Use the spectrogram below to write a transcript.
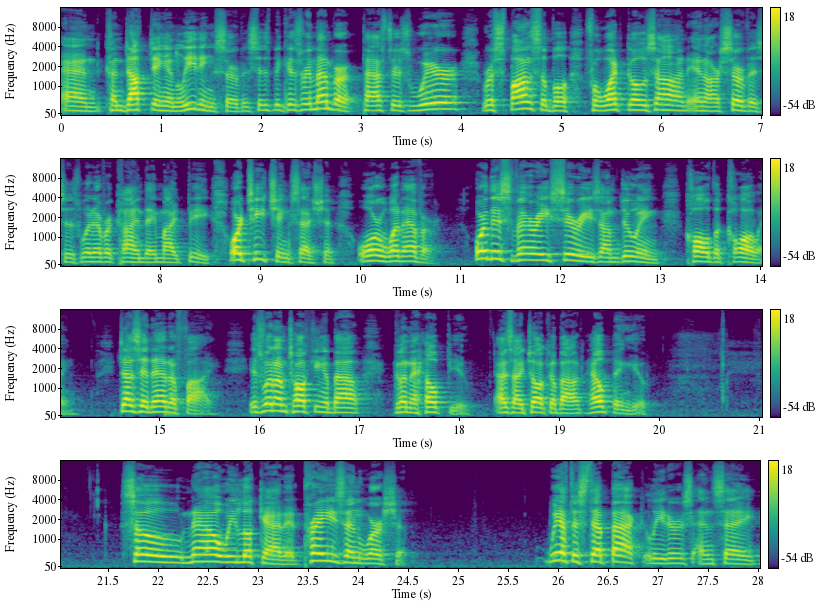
and conducting and leading services because remember, pastors, we're responsible for what goes on in our services, whatever kind they might be, or teaching session, or whatever, or this very series I'm doing called The Calling. Does it edify? Is what I'm talking about going to help you as I talk about helping you? So now we look at it praise and worship. We have to step back, leaders, and say,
